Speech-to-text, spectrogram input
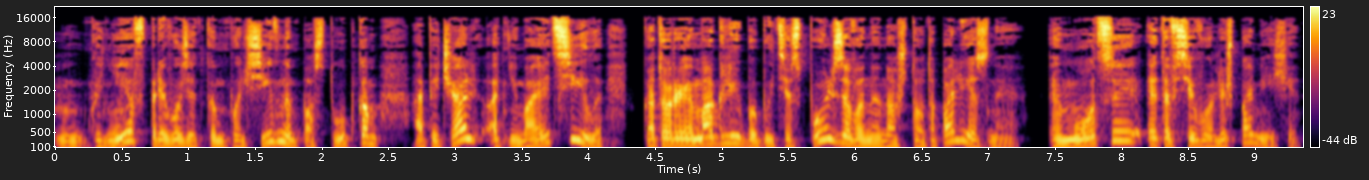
Гнев приводит к компульсивным поступкам, а печаль отнимает силы, которые могли бы быть использованы на что-то полезное. Эмоции – это всего лишь помехи.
